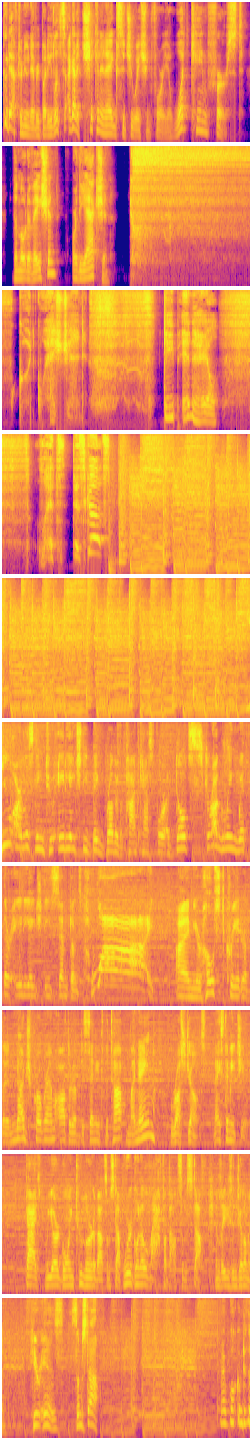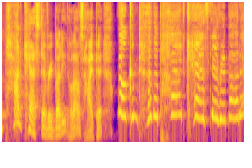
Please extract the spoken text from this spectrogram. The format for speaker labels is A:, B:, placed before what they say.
A: Good afternoon, everybody. Let's, I got a chicken and egg situation for you. What came first? The motivation or the action? Good question. Deep inhale. Let's discuss. Are listening to ADHD Big Brother, the podcast for adults struggling with their ADHD symptoms. Why? I'm your host, creator of the Nudge program, author of Descending to the Top. My name, Russ Jones. Nice to meet you. Guys, we are going to learn about some stuff. We're going to laugh about some stuff. And ladies and gentlemen, here is some stuff. All right, welcome to the podcast, everybody. Oh, that was high pitch. Welcome to the podcast, everybody.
